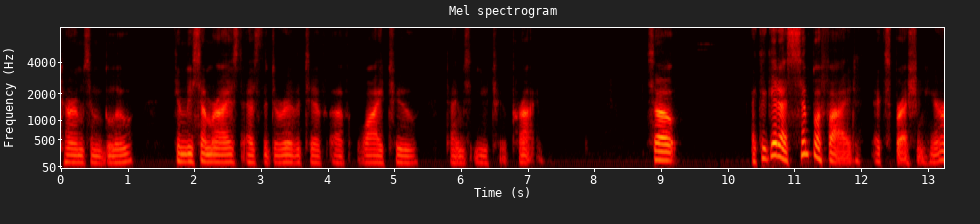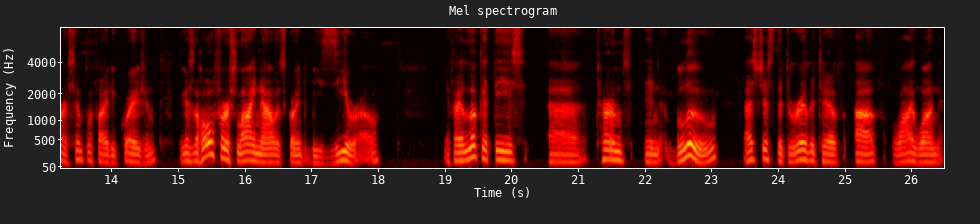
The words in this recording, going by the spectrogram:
terms in blue can be summarized as the derivative of y2 times u2 prime. So I could get a simplified expression here, or a simplified equation, because the whole first line now is going to be zero. If I look at these uh, terms in blue, that's just the derivative of y1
